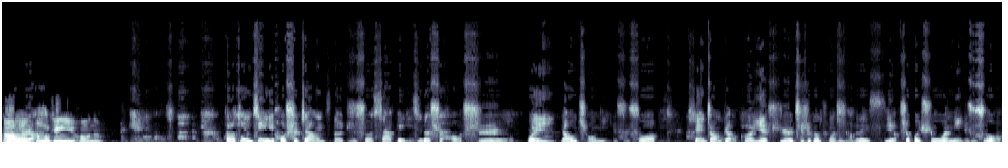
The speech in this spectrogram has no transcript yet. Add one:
到了东京以后呢？到了东京以后是这样子的，就是说下飞机的时候是会要求你，就是说填一张表格，也是其实跟普通机场类似，也是会询问你，就是说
